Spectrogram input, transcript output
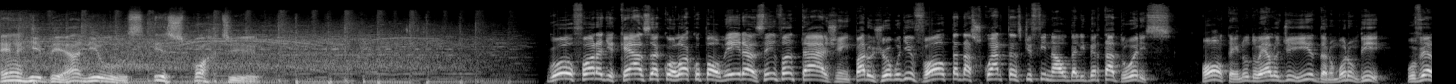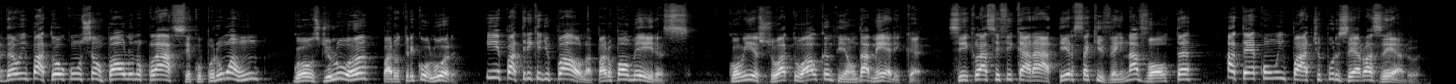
RBA News Esporte. Gol fora de casa coloca o Palmeiras em vantagem para o jogo de volta das quartas de final da Libertadores. Ontem, no duelo de ida no Morumbi, o Verdão empatou com o São Paulo no clássico por 1 a 1, gols de Luan para o tricolor e Patrick de Paula para o Palmeiras. Com isso, o atual campeão da América se classificará a terça que vem na volta, até com um empate por 0 a 0.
